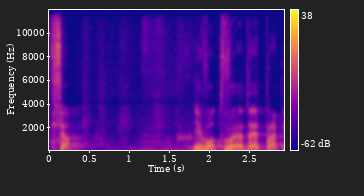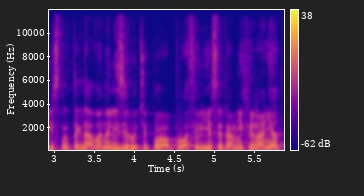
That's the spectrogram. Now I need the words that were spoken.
Все. И вот это, это прописано. Тогда вы анализируете по профиль, если там ни хрена нет,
